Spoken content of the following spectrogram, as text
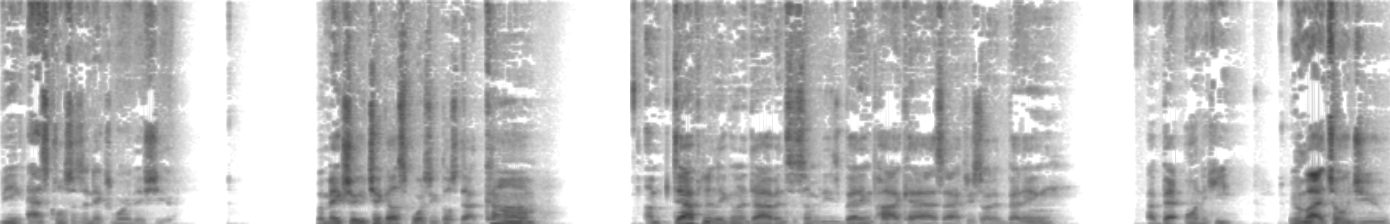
being as close as the Knicks were this year. But make sure you check out sportsethos.com. I'm definitely going to dive into some of these betting podcasts. I actually started betting. I bet on the Heat. Remember, I told you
